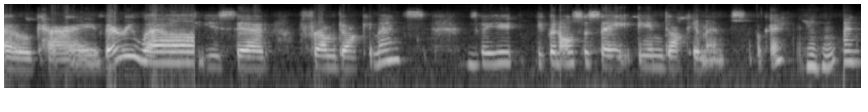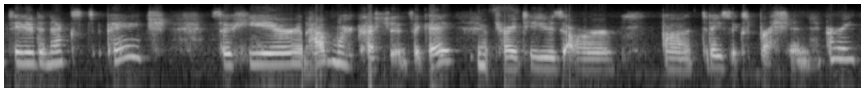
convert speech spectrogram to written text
Okay, very well. You said from documents, so you, you can also say in documents, okay? And to the next page. So here, I have more questions, okay? Yes. Try to use our uh, today's expression. All right.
